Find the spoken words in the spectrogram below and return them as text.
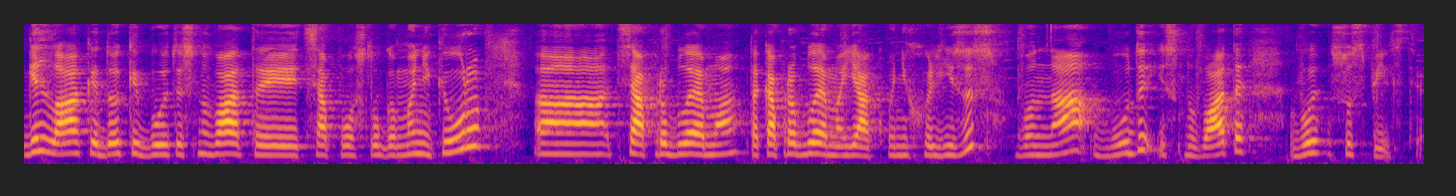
гель-лаки, доки буде існувати ця послуга манікюру, е, ця проблема, така проблема, як оніхолізис, вона буде існувати в суспільстві.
